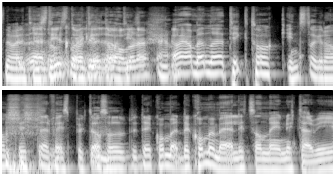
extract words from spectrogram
Det var en tiss. Det en tiss, det var en tiss, det holder tiss. Ja, ja, men eh, TikTok, Instagram, Twitter, Facebook det, altså, det, kommer, det kommer med litt sånn mer nytt her. Vi,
